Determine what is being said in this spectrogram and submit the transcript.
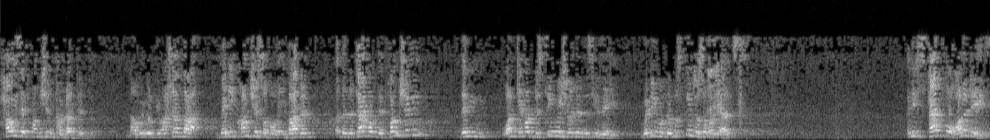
How is that function conducted? Now we will be, mashallah, very conscious of our ibadah, but at the time of that function, then one cannot distinguish whether this is a wedding of the Muslims or somebody else. When it's time for holidays,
